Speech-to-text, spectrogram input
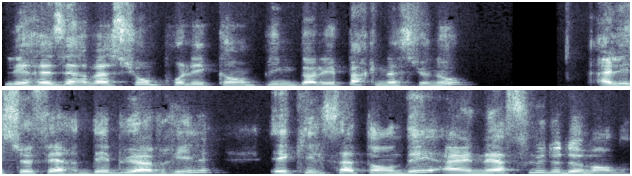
les réservations pour les campings dans les parcs nationaux allaient se faire début avril et qu'il s'attendait à un afflux de demandes.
